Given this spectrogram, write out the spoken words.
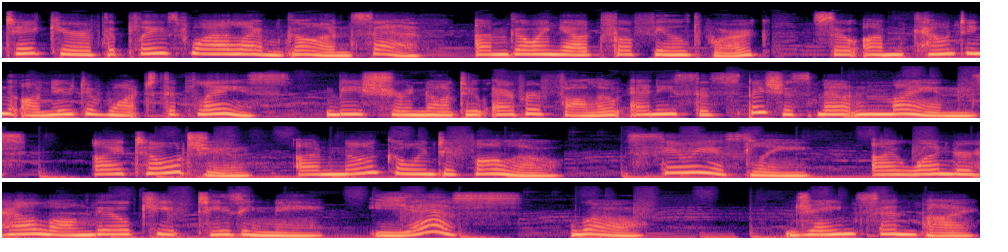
Take care of the place while I'm gone, Seth. I'm going out for field work, so I'm counting on you to watch the place. Be sure not to ever follow any suspicious mountain lions. I told you, I'm not going to follow. Seriously, I wonder how long they'll keep teasing me. Yes! Whoa. Jane Senpai,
